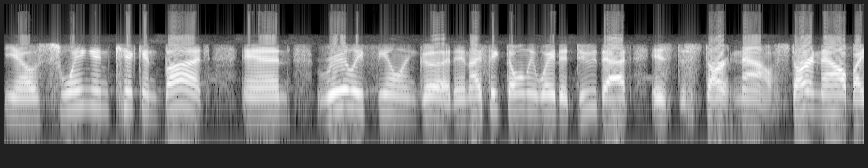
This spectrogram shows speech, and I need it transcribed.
you know, swinging, kicking butt, and really feeling good. And I think the only way to do that is to start now. Start now by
